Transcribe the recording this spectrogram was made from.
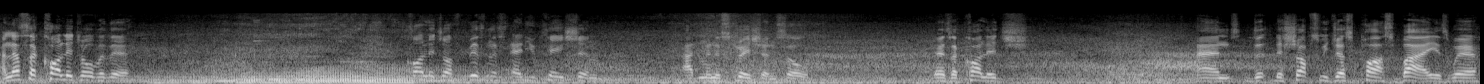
And that's a college over there. College of Business Education Administration. So there's a college and the, the shops we just passed by is where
